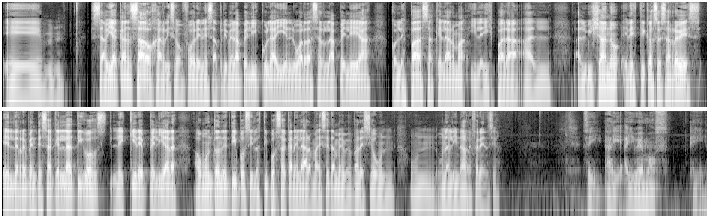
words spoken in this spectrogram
em, se había cansado Harrison Ford en esa primera película y en lugar de hacer la pelea con la espada saca el arma y le dispara al, al villano. En este caso es al revés. Él de repente saca el látigo, le quiere pelear a un montón de tipos y los tipos sacan el arma. Ese también me pareció una linda referencia. Sí, ahí, ahí vemos eh,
